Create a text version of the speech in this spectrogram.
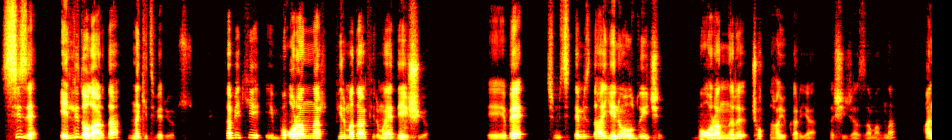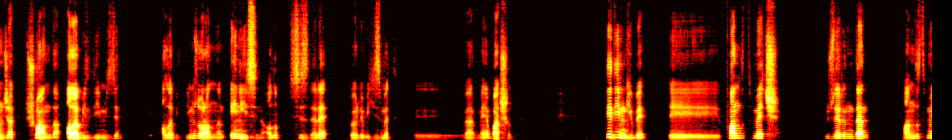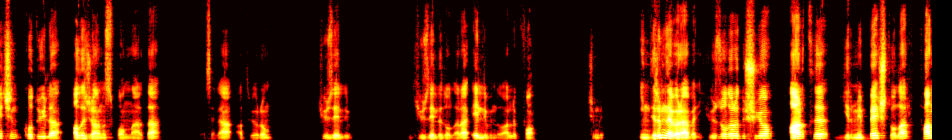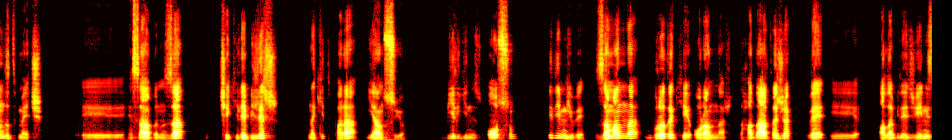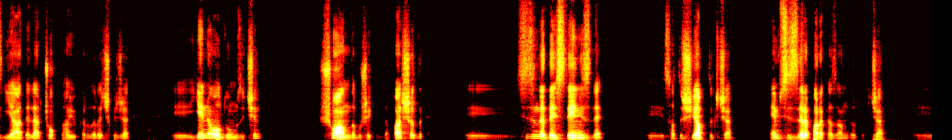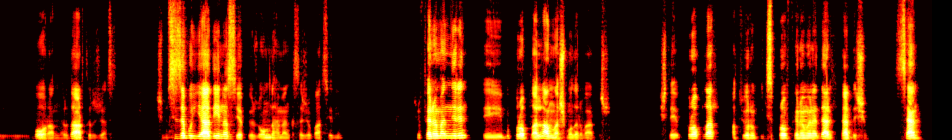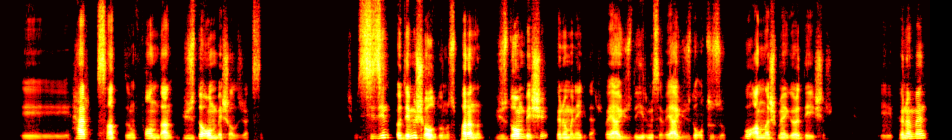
size 50 dolar da nakit veriyoruz. Tabii ki e, bu oranlar firmadan firmaya değişiyor. E, ve şimdi sitemiz daha yeni olduğu için bu oranları çok daha yukarıya taşıyacağız zamanla. Ancak şu anda alabildiğimizin alabildiğimiz oranların en iyisini alıp sizlere böyle bir hizmet e, vermeye başladık. Dediğim gibi e, Funded Match üzerinden Funded Match'in koduyla alacağınız fonlarda mesela atıyorum 250 250 dolara 50 bin dolarlık fon. Şimdi indirimle beraber 200 dolara düşüyor. Artı 25 dolar Funded Match e, hesabınıza çekilebilir nakit para yansıyor. Bilginiz olsun. Dediğim gibi zamanla buradaki oranlar daha da artacak ve e, alabileceğiniz iadeler çok daha yukarılara çıkacak. E, yeni olduğumuz için şu anda bu şekilde başladık. E, sizin de desteğinizle e, satış yaptıkça hem sizlere para kazandırdıkça e, bu oranları da artıracağız. Şimdi size bu iadeyi nasıl yapıyoruz onu da hemen kısaca bahsedeyim. Şimdi fenomenlerin e, bu proplarla anlaşmaları vardır. İşte proplar atıyorum X prop fenomene der ki kardeşim sen e, her sattığın fondan %15 alacaksın. Şimdi sizin ödemiş olduğunuz paranın %15'i fenomene gider veya %20'si veya %30'u. Bu anlaşmaya göre değişir. E, fenomen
